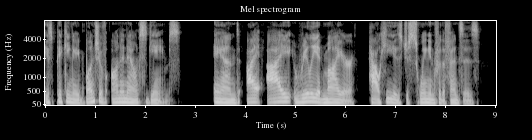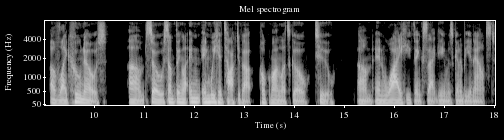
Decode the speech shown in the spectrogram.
is picking a bunch of unannounced games. And I I really admire how he is just swinging for the fences of like who knows. Um, so something like and and we had talked about Pokemon Let's Go too, um, and why he thinks that game is going to be announced.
